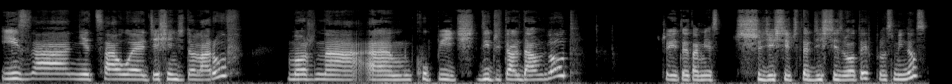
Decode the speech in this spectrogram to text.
I za niecałe 10 dolarów można kupić digital download, czyli to tam jest 30-40 zł plus minus.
